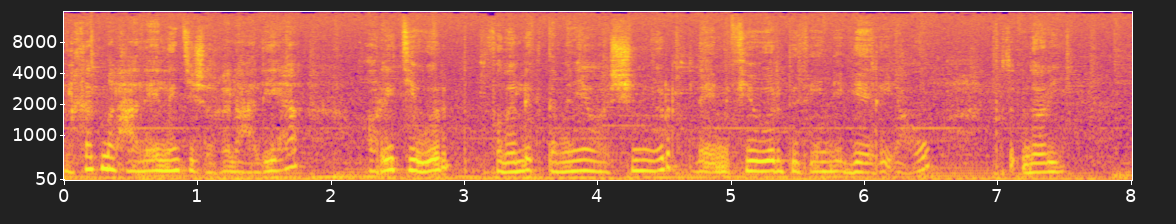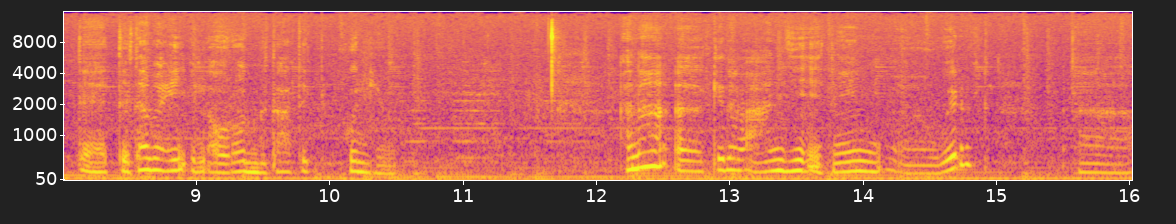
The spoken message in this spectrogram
الختمة الحالية اللي انت شغالة عليها قريتي ورد فاضلك 28 ورد لأن في ورد تاني جاري أهو فتقدري تتابعي الأوراد بتاعتك كل يوم. أنا آه، كده بقى عندي اتنين آه، ورد آه،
